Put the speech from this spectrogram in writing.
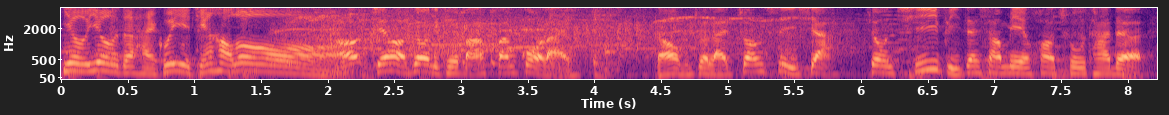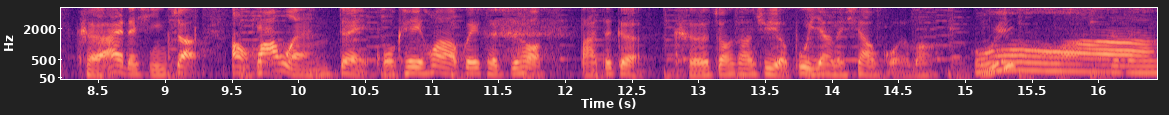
幼幼的海龟也剪好喽。好，剪好之后你可以把它翻过来，然后我们就来装饰一下。用奇异笔在上面画出它的可爱的形状哦，花纹。对，我可以画好龟壳之后，把这个壳装上去，有不一样的效果了吗？哇！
